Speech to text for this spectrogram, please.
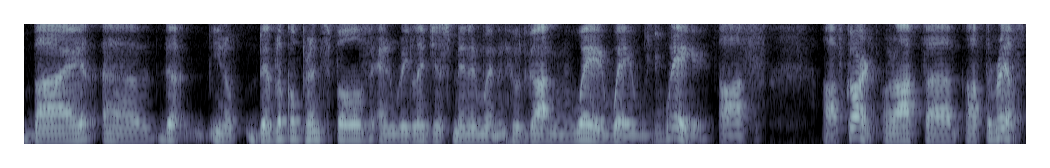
by uh, the you know biblical principles and religious men and women who'd gotten way, way, way off off guard or off uh, off the rails.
